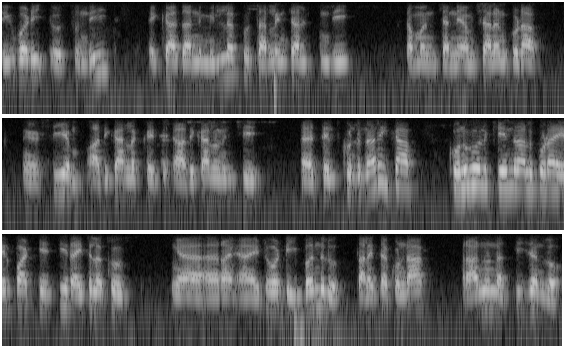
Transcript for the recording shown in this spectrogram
దిగుబడి వస్తుంది ఇక దాన్ని మిల్లకు తరలించాల్సింది సంబంధించి అన్ని అంశాలను కూడా సీఎం అధికారులకు అధికారుల నుంచి తెలుసుకుంటున్నారు. ఇక కొనుగోలు కేంద్రాలు కూడా ఏర్పాటు చేసి రైతులకు ఎటువంటి ఇబ్బందులు తలెత్తకుండా రానున్న సీజన్లో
